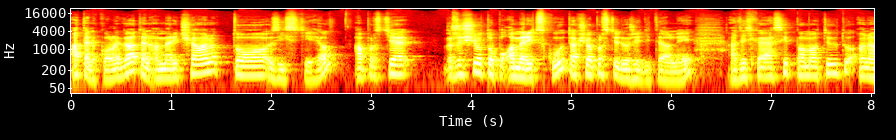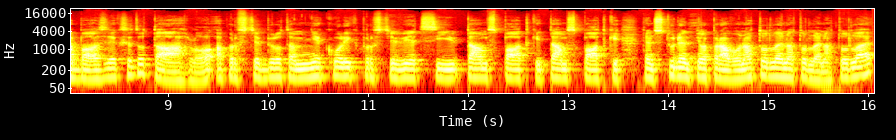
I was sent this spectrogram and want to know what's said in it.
A ten kolega, ten američan, to zjistil a prostě řešil to po americku, tak šel prostě do ředitelny. A teďka já si pamatuju tu anabázi, jak se to táhlo a prostě bylo tam několik prostě věcí, tam zpátky, tam zpátky, ten student měl právo na tohle, na tohle, na tohle.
